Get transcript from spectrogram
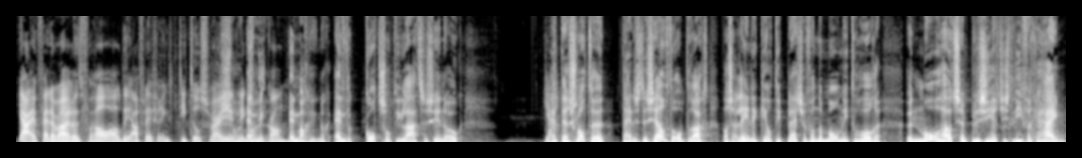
Ja, en verder waren het vooral al die afleveringstitels waar je Sorry, niks meer ik- kan. En- Mag ik nog en- even kotsen op die laatste zin ook? Ja. En tenslotte, tijdens dezelfde opdracht was alleen de guilty pleasure van de mol niet te horen. Een mol houdt zijn pleziertjes liever geheim.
